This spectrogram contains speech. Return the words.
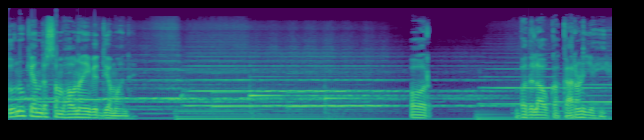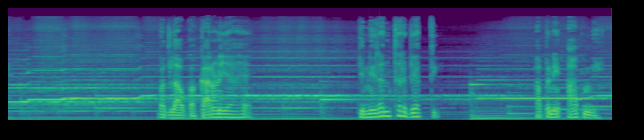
दोनों के अंदर संभावनाएँ विद्यमान है। और बदलाव का कारण यही है। बदलाव का कारण यह है कि निरंतर व्यक्ति अपने आप में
